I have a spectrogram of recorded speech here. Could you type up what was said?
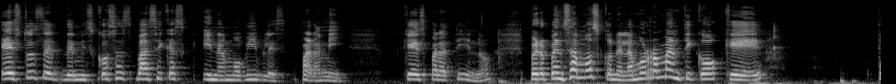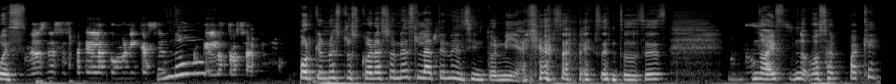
esto es de, mis cosas básicas inamovibles para mí, que es para ti, ¿no? Pero pensamos con el amor romántico que, pues... No es necesaria la comunicación. No. Porque el otro sabe. Porque nuestros corazones laten en sintonía, ya sabes. Entonces, no hay, o sea, ¿para qué?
